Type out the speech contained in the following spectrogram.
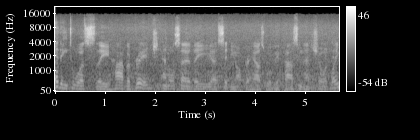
heading towards the Harbour Bridge and also the uh, Sydney Opera House. We'll be passing that shortly.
